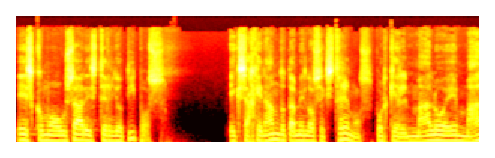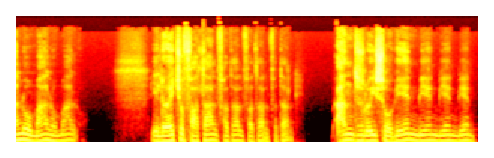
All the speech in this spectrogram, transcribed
es como usar estereotipos, exagerando también los extremos, porque el malo es malo, malo, malo. Y lo he hecho fatal, fatal, fatal, fatal. Antes lo hizo bien, bien, bien, bien.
